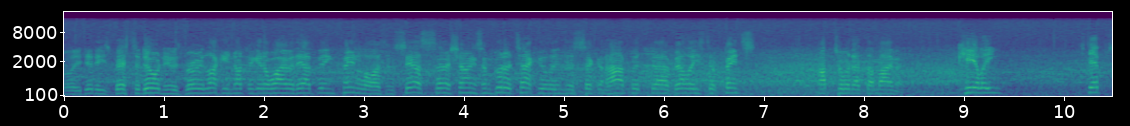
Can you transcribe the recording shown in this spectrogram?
Well, he did his best to do it, and he was very lucky not to get away without being penalised. And South's uh, showing some good attack in the second half, but uh, Valley's defence up to it at the moment. Keeley steps,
